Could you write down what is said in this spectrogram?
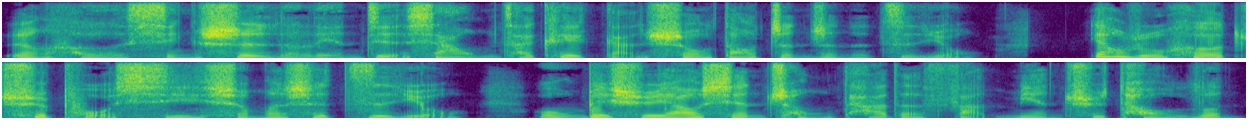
任何形式的连接下，我们才可以感受到真正的自由？要如何去剖析什么是自由？我们必须要先从它的反面去讨论，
